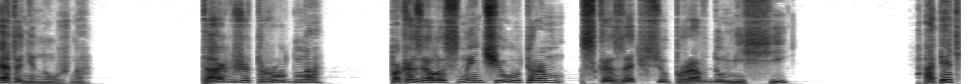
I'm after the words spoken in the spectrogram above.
это не нужно. Так же трудно показалось нынче утром сказать всю правду Месси. Опять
